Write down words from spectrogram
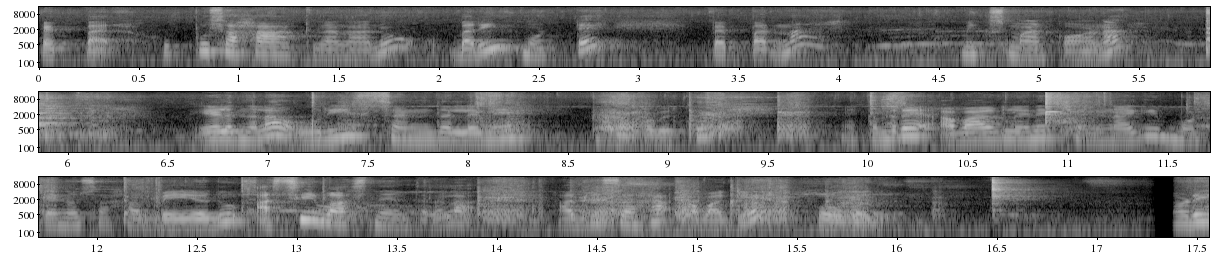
ಪೆಪ್ಪರ್. ಉಪ್ಪು ಸಹ ಹಾಕಲ್ಲ ನಾನು. ಬರೀ ಮೊಟ್ಟೆ, ಪೆಪ್ಪರ್ನ ಮಿಕ್ಸ್ ಮಾಡ್ಕೊಳ್ಳೋಣ. ಹೇಳದ್ನಲ್ಲ, ಉರಿ ಸಣ್ಣದಲ್ಲೇ ಮಾಡ್ಕೋಬೇಕು. ಯಾಕಂದರೆ ಆವಾಗಲೇ ಚೆನ್ನಾಗಿ ಮೊಟ್ಟೆನೂ ಸಹ ಬೇಯೋದು, ಹಸಿ ವಾಸನೆ ಅಂತಾರಲ್ಲ, ಅದು ಸಹ ಅವಾಗಲೇ ಹೋಗೋದು. ನೋಡಿ,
